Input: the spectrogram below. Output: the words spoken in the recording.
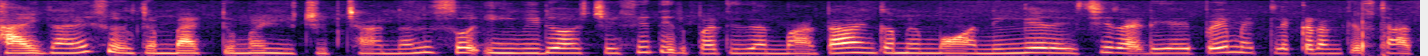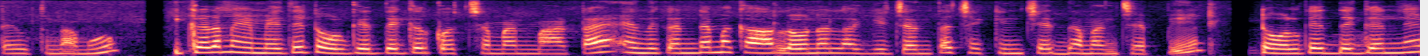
Hi guys welcome back to my YouTube channel so ఈ వీడియో వచ్చేసి తిరుపతిది అనమాట ఇంకా మేము మార్నింగే లేచి రెడీ అయిపోయి మెట్లు ఎక్కడానికి స్టార్ట్ అవుతున్నాము. ఇక్కడ మేమైతే టోల్ గేట్ దగ్గరకు వచ్చామన్నమాట. ఎందుకంటే మా కార్లో ఉన్న లగేజ్ అంతా చెకింగ్ చేద్దామని చెప్పి. టోల్ గేట్ దగ్గరనే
